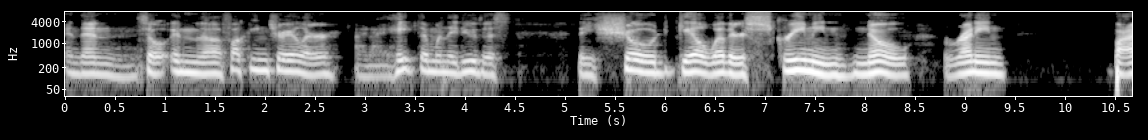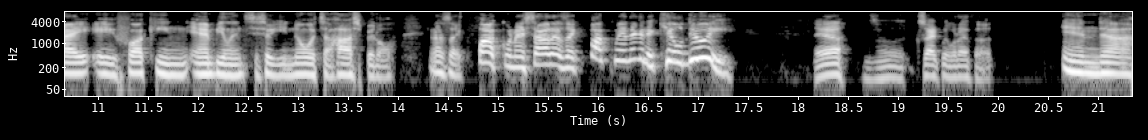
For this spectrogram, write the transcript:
and then so in the fucking trailer and i hate them when they do this they showed Gale Weather screaming no running by a fucking ambulance so you know it's a hospital and i was like fuck when i saw that i was like fuck man they're gonna kill dewey yeah, exactly what I thought. and uh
